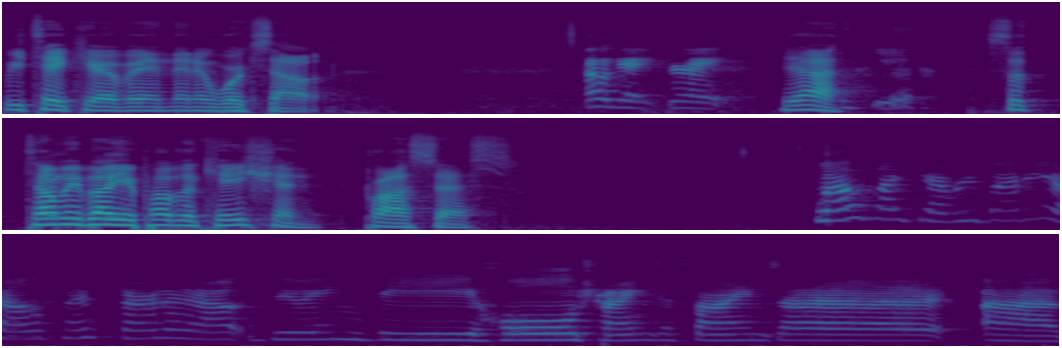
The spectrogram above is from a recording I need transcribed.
We take care of it, and then it works out. Okay, great. Yeah. So tell me about your publication process. Well, like everybody else, I started out doing the whole trying to find a, a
